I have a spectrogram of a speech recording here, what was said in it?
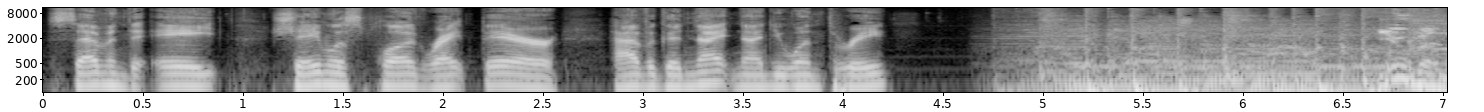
7 to 8. Shameless plug right there. Have a good night, 91.3. You've been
